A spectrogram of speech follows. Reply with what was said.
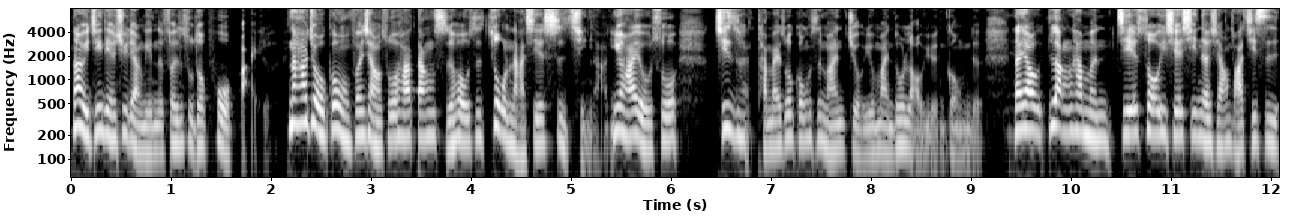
那已经连续两年的分数都破百了。那他就有跟我们分享说，他当时候是。做哪些事情啊？因为他有说，其实坦白说，公司蛮久，有蛮多老员工的。那要让他们接受一些新的想法，其实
